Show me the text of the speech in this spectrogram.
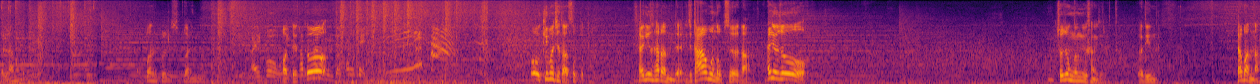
별라는 거. 몇 번을 끌 수가 있나? 아이고 우리 어때? 탑 또? 상대 어, 김원치 다 썼겠다. 살긴 살았는데. 이제 다음은 없어요, 나. 알려줘! 조종 능력 상실했다. 어디 있나? 잡았나?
